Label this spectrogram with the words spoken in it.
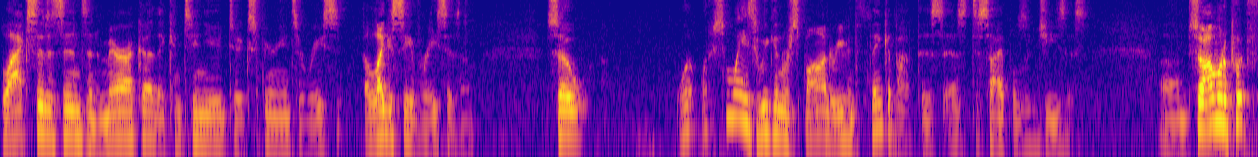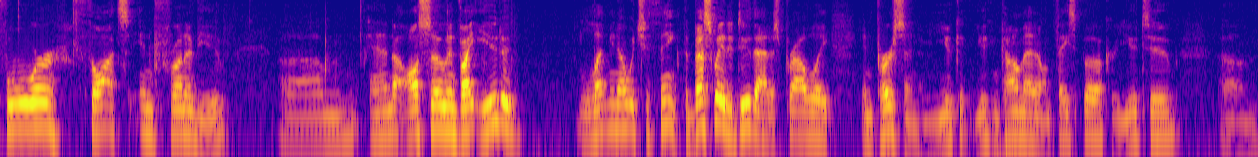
black citizens in America that continue to experience a, race, a legacy of racism. So, what, what are some ways we can respond or even think about this as disciples of Jesus? Um, so I want to put four thoughts in front of you, um, and also invite you to let me know what you think. The best way to do that is probably in person. I mean, you can you can comment on Facebook or YouTube, um,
